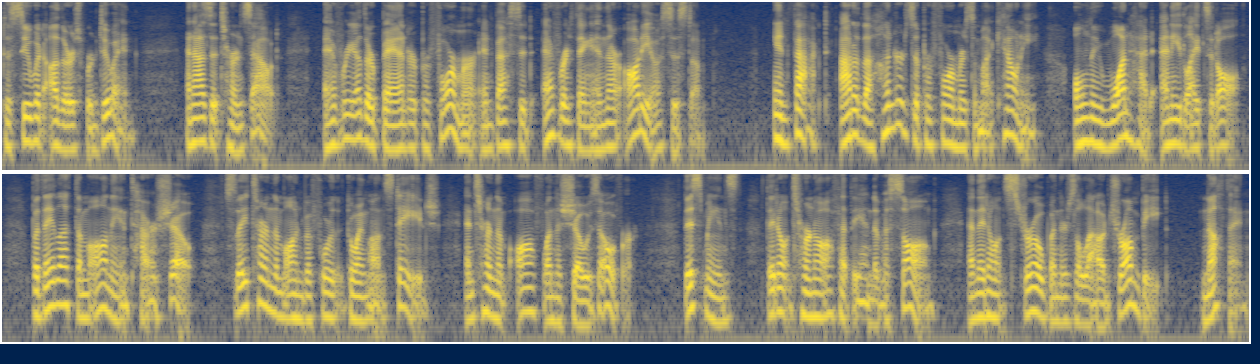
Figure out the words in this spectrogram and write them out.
to see what others were doing, and as it turns out, every other band or performer invested everything in their audio system. In fact, out of the hundreds of performers in my county, only one had any lights at all, but they left them on the entire show, so they turned them on before going on stage, and turn them off when the show is over. This means they don't turn off at the end of a song, and they don't strobe when there's a loud drum beat. Nothing.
